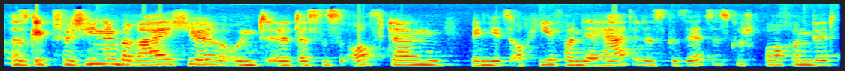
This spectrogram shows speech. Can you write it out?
Also es gibt verschiedene Bereiche und äh, das ist oft dann, wenn jetzt auch hier von der Härte des Gesetzes gesprochen wird,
